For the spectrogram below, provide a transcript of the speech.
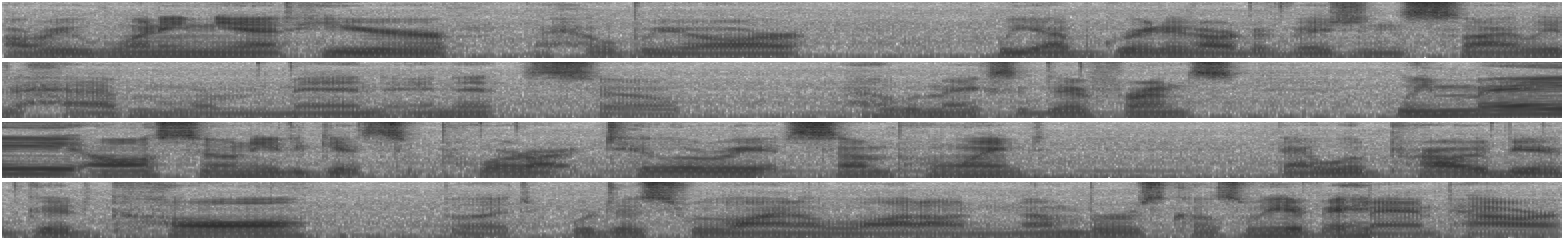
Are we winning yet here? I hope we are. We upgraded our division slightly to have more men in it, so I hope it makes a difference. We may also need to get support artillery at some point. That would probably be a good call, but we're just relying a lot on numbers because we have manpower.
